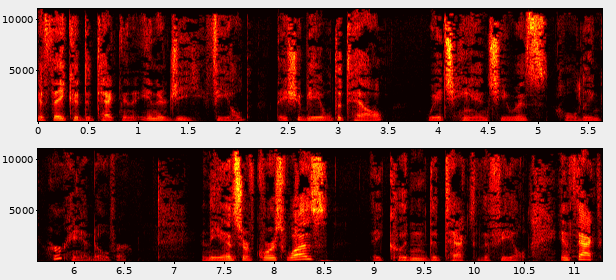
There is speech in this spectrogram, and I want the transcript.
If they could detect an energy field, they should be able to tell which hand she was holding her hand over. And the answer, of course, was they couldn't detect the field. In fact,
